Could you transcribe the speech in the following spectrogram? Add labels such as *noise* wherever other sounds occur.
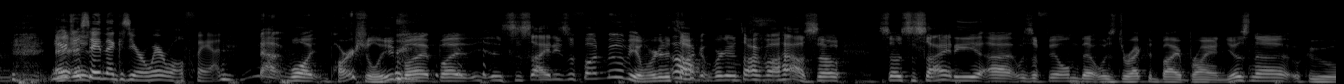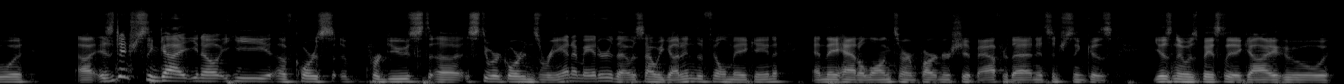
You're And- just saying that because you're a werewolf fan. Not well, partially, but but Society's a fun movie, and we're gonna talk. Oh. We're gonna talk about how. So so Society uh, was a film that was directed by Brian Yuzna, who. Uh, is an interesting guy. You know, he of course produced uh, Stuart Gordon's Reanimator. That was how he got into filmmaking, and they had a long-term partnership after that. And it's interesting because Yuzna was basically a guy who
